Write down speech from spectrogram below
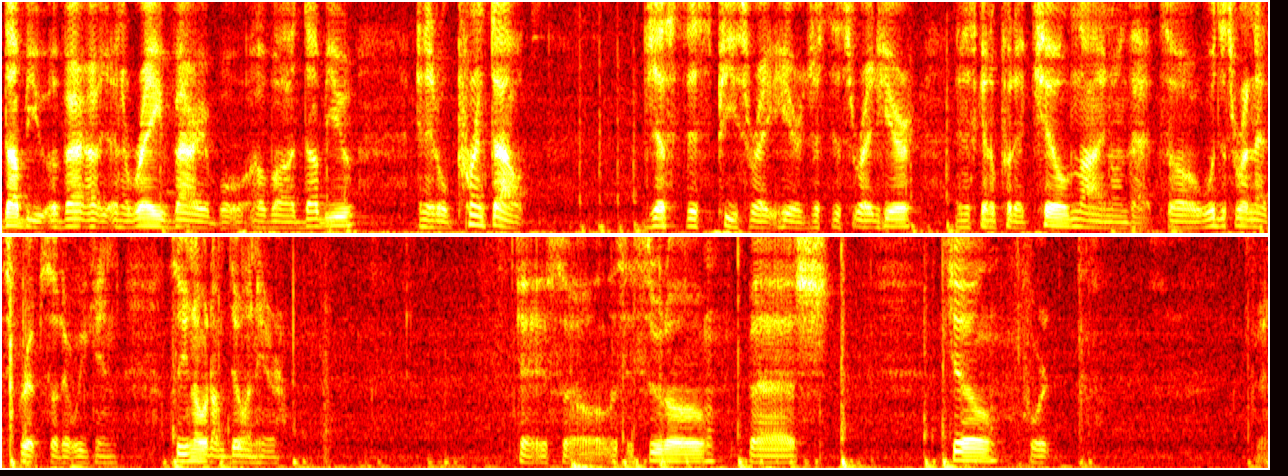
W, an array variable of uh, W, and it'll print out just this piece right here, just this right here, and it's to put a kill 9 on that. So we'll just run that script so that we can, so you know what I'm doing here. Okay, so let's see, sudo bash kill port. Okay.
